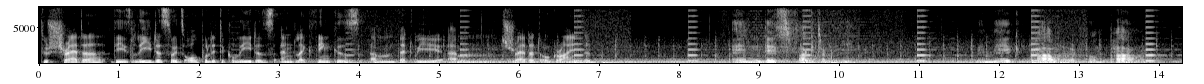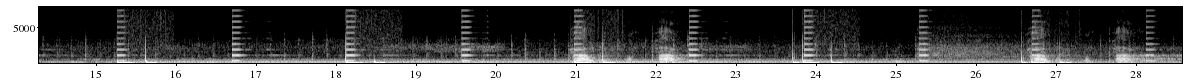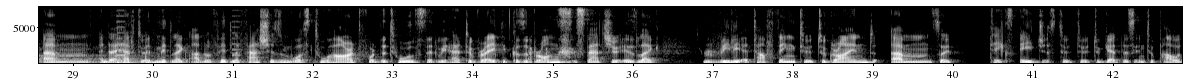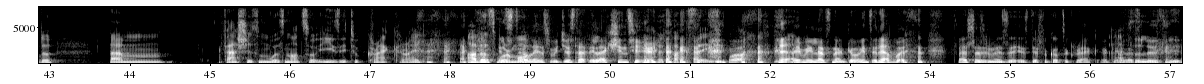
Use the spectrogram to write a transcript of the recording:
to shredder these leaders. So it's all political leaders and like thinkers um, that we um, shredded or grinded. In this factory, we make powder from power. Have to admit, like Adolf Hitler, fascism was too hard for the tools that we had to break it because a bronze statue is like really a tough thing to to grind. Um, so it takes ages to to to get this into powder. Um, fascism was not so easy to crack, right? Others were It still more. is. We just had elections here. For fuck's sake. well, Yeah. maybe let's not go into that, but fascism is is difficult to crack. Okay, Absolutely.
